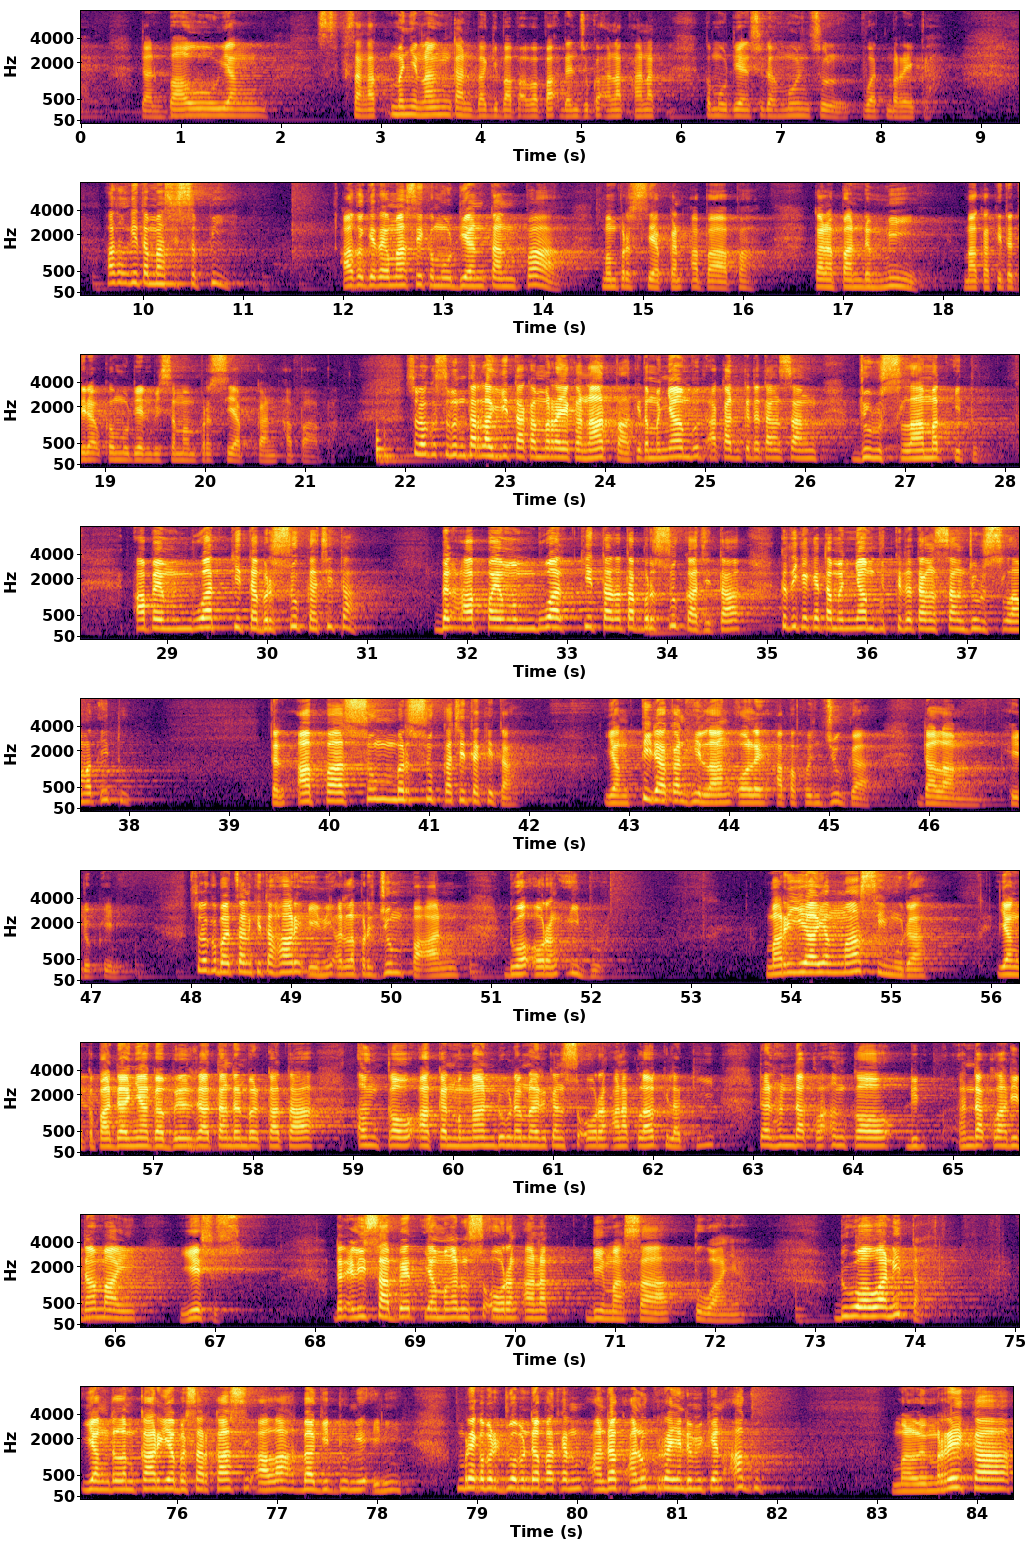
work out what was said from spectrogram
Dan bau yang sangat menyenangkan bagi bapak-bapak dan juga anak-anak kemudian sudah muncul buat mereka. Atau kita masih sepi, atau kita masih kemudian tanpa mempersiapkan apa-apa karena pandemi, maka kita tidak kemudian bisa mempersiapkan apa-apa. Saudaraku, sebentar lagi kita akan merayakan Natal, kita menyambut akan kedatangan Sang Juru Selamat itu. Apa yang membuat kita bersuka cita? Dan apa yang membuat kita tetap bersuka cita ketika kita menyambut kedatangan Sang Juru Selamat itu? Dan apa sumber sukacita kita yang tidak akan hilang oleh apa pun juga dalam hidup ini? Saudara kebacaan kita hari ini adalah perjumpaan dua orang ibu. Maria yang masih muda, yang kepadanya Gabriel datang dan berkata, engkau akan mengandung dan melahirkan seorang anak laki-laki dan hendaklah engkau di, hendaklah dinamai Yesus. Dan Elizabeth yang mengandung seorang anak di masa tuanya. Dua wanita yang dalam karya besar kasih Allah bagi dunia ini, mereka berdua mendapatkan anak anugerah yang demikian agung. Melalui mereka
